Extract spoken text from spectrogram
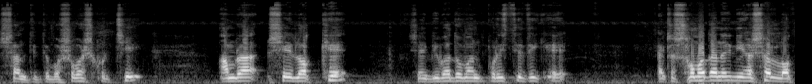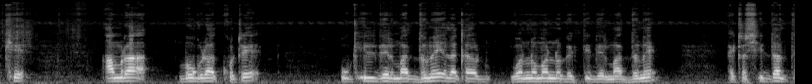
শান্তিতে বসবাস করছি। আমরা সেই লক্ষ্যে, সেই বিবাদমান পরিস্থিতিকে একটা সমাধানে নিয়ে আসার লক্ষ্যে আমরা বগুড়া কোর্টে উকিলদের মাধ্যমে, এলাকার গণ্যমান্য ব্যক্তিদের মাধ্যমে একটা সিদ্ধান্তে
